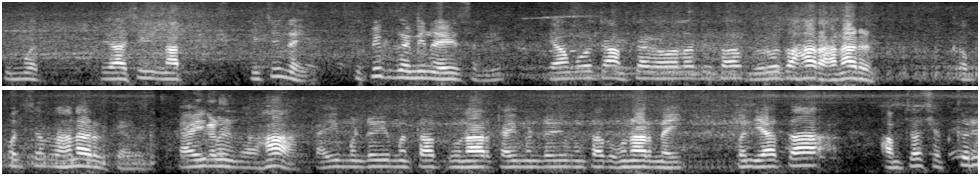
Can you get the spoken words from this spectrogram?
किंमत ही अशी नात तिची नाही सुपीक जमीन आहे सगळी. त्यामुळं त्या आमच्या गावाला त्याचा विरोध हा राहणारच कंपल्शन राहणारच त्यावर. काही हां काही मंडळी म्हणतात होणार काही मंडळी म्हणतात होणार नाही. पण याचा आमचा शेतकरी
